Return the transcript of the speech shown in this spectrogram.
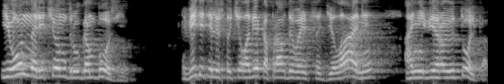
и он наречен другом Божьим. Видите ли, что человек оправдывается делами, а не верою только.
